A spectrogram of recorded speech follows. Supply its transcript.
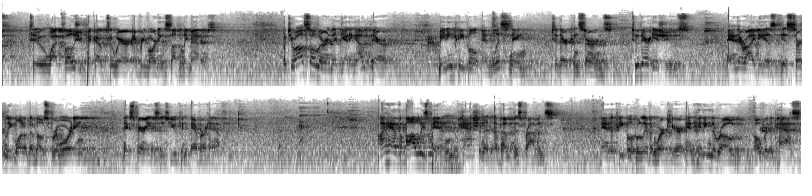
to what clothes you pick out to wear every morning suddenly matters. But you also learn that getting out there, meeting people, and listening to their concerns, to their issues, and their ideas is certainly one of the most rewarding experiences you can ever have. I have always been passionate about this province and the people who live and work here, and hitting the road over the past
